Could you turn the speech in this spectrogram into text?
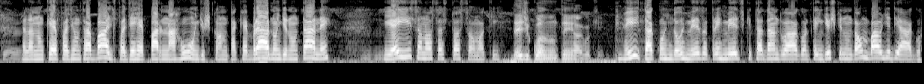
Certo. Ela não quer fazer um trabalho, fazer reparo na rua, onde os canos estão tá quebrados, onde não está, né? Uhum. E é isso a nossa situação aqui. Desde quando não tem água aqui? Ih, tá com uns dois meses ou três meses que tá dando água. Tem dias que não dá um balde de água.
